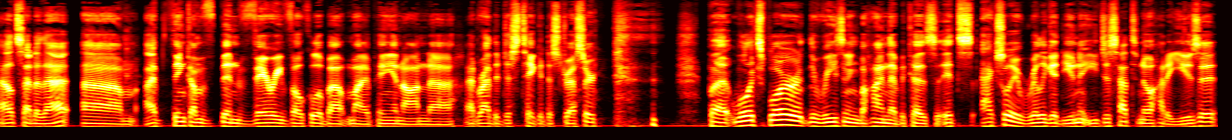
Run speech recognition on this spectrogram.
Outside of that, um, I think I've been very vocal about my opinion on. Uh, I'd rather just take a distressor. but we'll explore the reasoning behind that because it's actually a really good unit. You just have to know how to use it.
